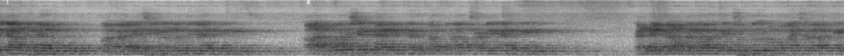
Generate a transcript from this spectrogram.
కృష్ణకాంత్ గారు మా వేగ శ్రీనంద్ గారికి కార్పొరేషన్ డైరెక్టర్ పద్మనాభ రెడ్డి గారికి కండే కాంతారావుకి చుండూరు మహేశ్వరరావుకి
